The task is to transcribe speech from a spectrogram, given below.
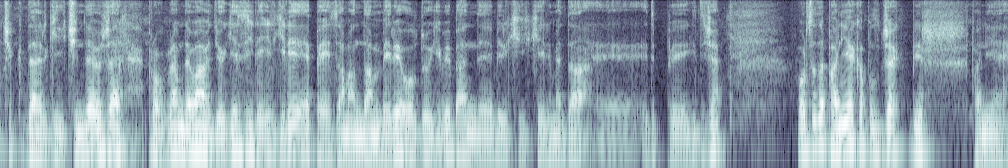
Açık Dergi içinde özel program devam ediyor. Gezi ile ilgili epey zamandan beri olduğu gibi ben de bir iki kelime daha e, edip e, gideceğim. Ortada paniğe kapılacak bir paniğe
